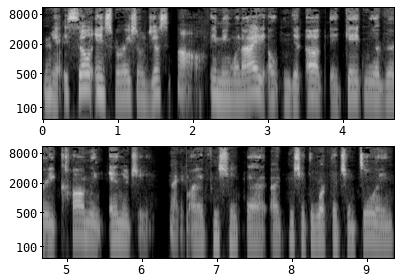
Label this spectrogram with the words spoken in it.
Yeah, it's so inspirational. Just, Oh, I mean, when I opened it up, it gave me a very calming energy. nice. I appreciate that. I appreciate the work that you're doing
